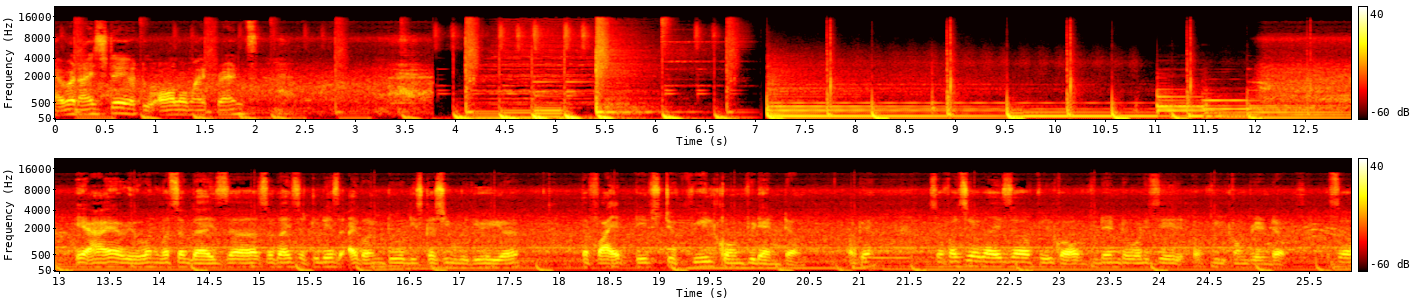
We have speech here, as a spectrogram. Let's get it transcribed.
have a nice day to all of my friends. Yeah hi everyone. What's up guys? Uh, so guys uh, today's i'm going to discussing with you here the five tips to feel confident. Okay? So first of all guys uh, feel confident. What is it? Uh, feel confident. So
